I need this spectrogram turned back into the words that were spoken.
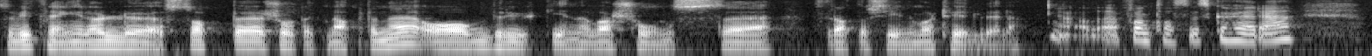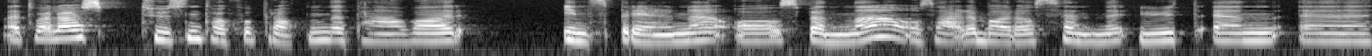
Så vi trenger å løse opp skjoteknappene skjorteknappene og bruke innovasjonsstrategien vår tydeligere. Ja, Det er fantastisk å høre. Vet du hva, Lars? Tusen takk for praten. Dette her var inspirerende og spennende. Og så er det bare å sende ut en eh,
